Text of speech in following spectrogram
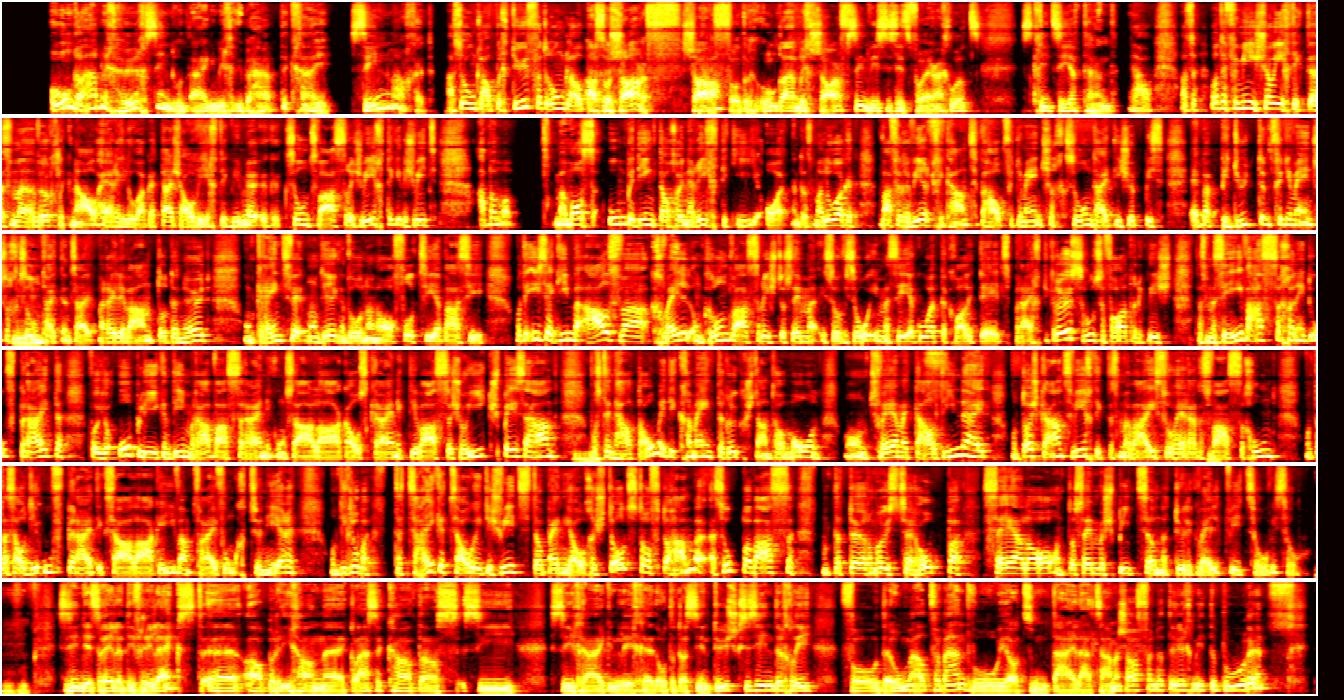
unglaublich hoch sind und eigentlich überhaupt keinen Sinn machen. Also unglaublich tief oder unglaublich? Also scharf, scharf ja. oder unglaublich scharf sind, wie Sie es jetzt vorher auch kurz skizziert haben. Ja, also oder für mich ist schon wichtig, dass man wirklich genau herschaut. Das ist auch wichtig. Wie gesundes Wasser ist wichtig in der Schweiz, aber man, man muss unbedingt auch richtig einordnen, dass man schaut, was für eine Wirkung haben sie überhaupt für die menschliche Gesundheit. Ist etwas eben bedeutend für die menschliche mhm. Gesundheit, dann sagt man relevant oder nicht. Und Grenzen wird irgendwo noch nachvollziehbar sein. Oder ich sage immer, alles, was Quell- und Grundwasser ist, das ist sowieso immer sehr guter Qualitätsbereich. Die grössere Herausforderung ist, dass man Seewasser nicht aufbereiten können, wo ja obliegend immer Abwasserreinigungsanlagen, ausgereinigte Wasser schon eingespissen haben, mhm. wo es dann halt auch Medikamente, Rückstand, Hormon und schwer Schwermetall drin hat. Und da ist ganz wichtig, dass man weiß, woher das Wasser kommt und dass auch die Aufbereitungsanlagen einwandfrei funktionieren. Und ich glaube, das zeigt es auch in der Schweiz. Da bin ich auch stolz drauf. Da haben wir ein super Wasser und da dürfen wir uns zu Europa sehr lassen und da sind wir spitze und natürlich weltweit sowieso. Mhm. Sie sind jetzt relativ relaxed, äh, aber ich habe äh, gelesen, dass Sie sich eigentlich, äh, oder dass Sie enttäuscht sind ein bisschen von den Umweltverbänden, die ja zum Teil auch zusammenarbeiten natürlich mit den Bauern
